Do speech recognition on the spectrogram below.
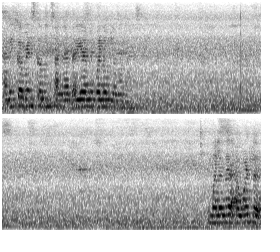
आणि कमेंट्स करून सांगा ताई आम्ही बनवलं म्हणून. तुम्हाला जर आवडलं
